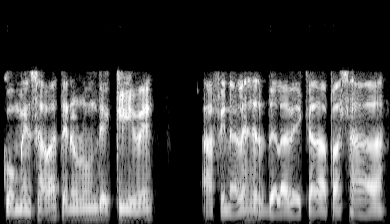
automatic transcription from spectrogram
comenzaba a tener un declive a finales de la década pasada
